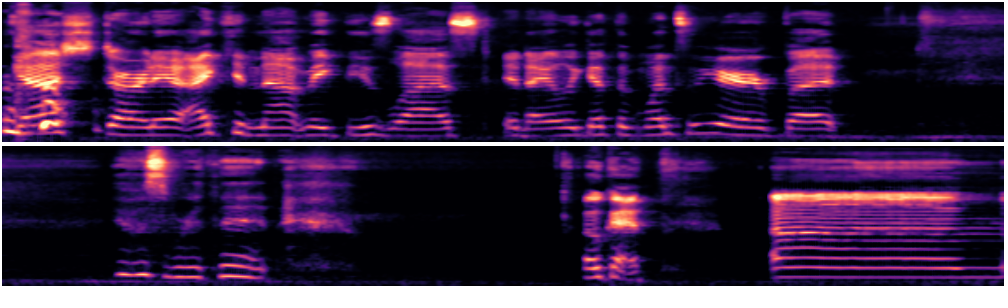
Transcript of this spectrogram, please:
gosh darn it, I cannot make these last. And I only get them once a year, but it was worth it. Okay. Um,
